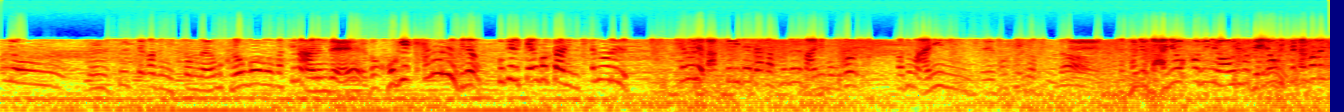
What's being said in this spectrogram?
신경을 쓸 때가 좀 있었나요? 뭐 그런 거 같지는 않은데, 그 거기에 캐논을 그냥, 소지를 깬 것도 아니고, 캐논을, 캐논에 막들이대다가 손해를 많이 본 건, 아, 좀 아닌 네, 선택이었습니다. 자, 전혀 나뉘었거든요. 그리고 내려오기 시작하거든요.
